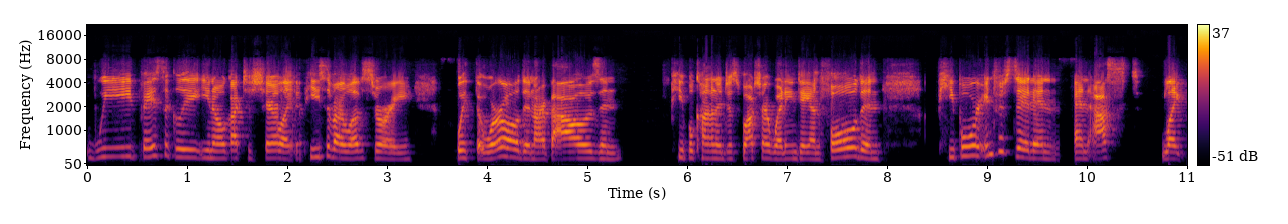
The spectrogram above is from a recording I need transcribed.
we basically, you know, got to share like a piece of our love story with the world and our vows and people kind of just watched our wedding day unfold and people were interested and and asked like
